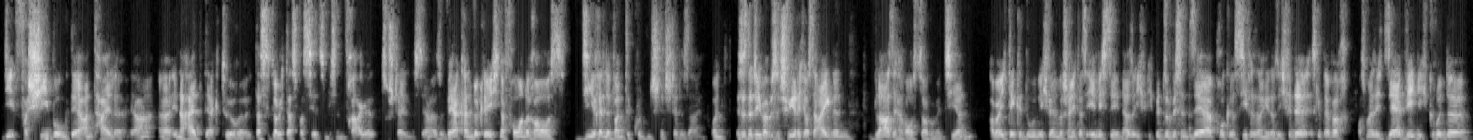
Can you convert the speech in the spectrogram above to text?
die Verschiebung der Anteile ja, äh, innerhalb der Akteure, das ist, glaube ich, das, was jetzt ein bisschen in Frage zu stellen ist. Ja? Also wer kann wirklich nach vorne raus die relevante Kundenschnittstelle sein? Und es ist natürlich mal ein bisschen schwierig, aus der eigenen Blase heraus zu argumentieren. Aber ich denke, du und ich werden wahrscheinlich das ähnlich sehen. Also ich, ich bin so ein bisschen sehr progressiv, was das angeht. Also ich finde, es gibt einfach aus meiner Sicht sehr wenig Gründe,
